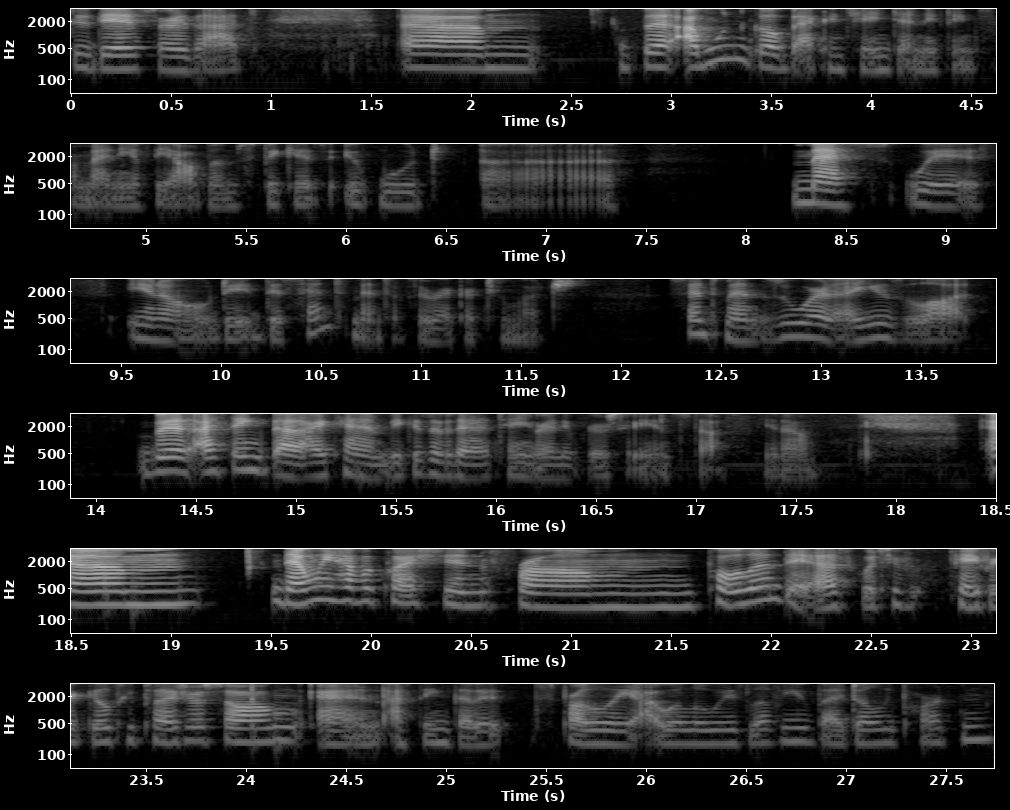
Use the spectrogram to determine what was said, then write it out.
do this or that. Um, but I wouldn't go back and change anything from any of the albums because it would uh, mess with you know the the sentiment of the record too much. Sentiment is a word I use a lot but I think that I can because of the 10 year anniversary and stuff, you know. Um, then we have a question from Poland. They ask, What's your favorite guilty pleasure song? And I think that it's probably I Will Always Love You by Dolly Parton.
